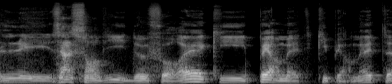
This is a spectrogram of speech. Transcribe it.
les incendies de forêt qui permettent, qui permettent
